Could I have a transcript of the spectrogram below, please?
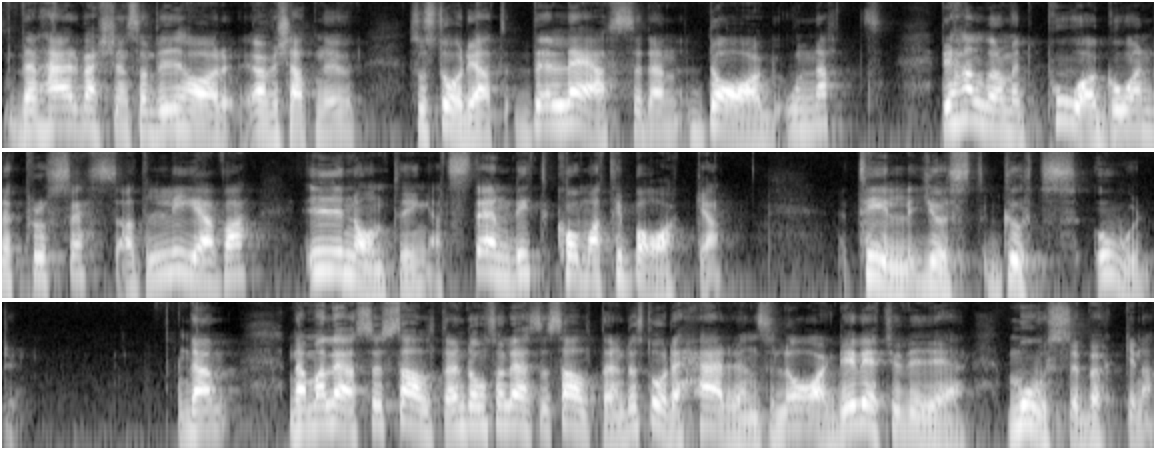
den här versen som vi har översatt nu så står det att de läser den dag och natt. Det handlar om ett pågående process att leva i någonting, att ständigt komma tillbaka till just Guds ord. När, när man läser Salteren, de som läser Salteren, då står det Herrens lag. Det vet ju vi är Moseböckerna.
